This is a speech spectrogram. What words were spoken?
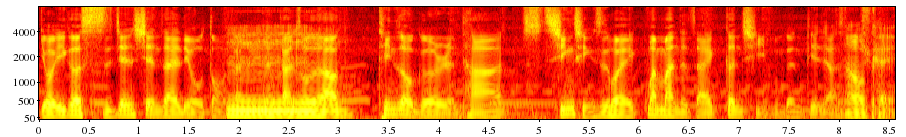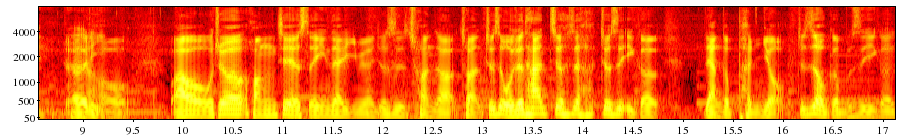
有一个时间线在流动的感觉，你能感受得到。听这首歌的人，他心情是会慢慢的在更起伏、更叠加上去。OK，合理。然后，然后我觉得黄玠的声音在里面就是创造创，就是我觉得他就是就是一个两个朋友，就这首歌不是一个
